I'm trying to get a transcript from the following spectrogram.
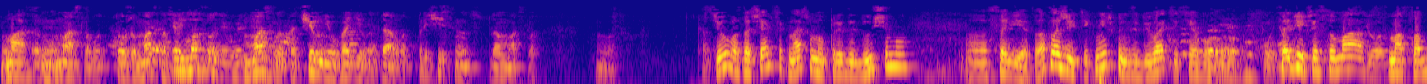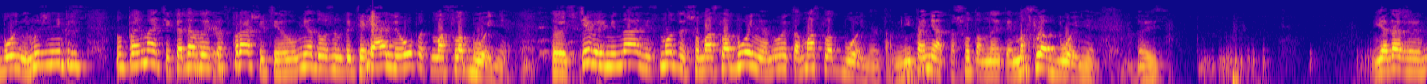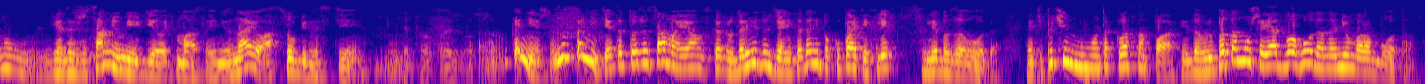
Масло. Вот, масло, вот тоже масло. Чем при- масло не угодило? Масло-то чем не угодило, да, вот причислено туда масло. Вот. Все, возвращаемся к нашему предыдущему э, совету. Отложите книжку, не забивайте себе голову. Сойдете с ума Всё. с маслобойни. Мы же не... пред- Ну, понимаете, когда вы это спрашиваете, у меня должен быть реальный опыт маслобойни. То есть в те времена они смотрят, что маслобойня, ну это маслобойня. Там непонятно, что там на этой маслобойне. То есть я даже, ну, я даже сам не умею делать масло, я не знаю особенностей Этого производства. Конечно. Ну, поймите, это то же самое, я вам скажу. Дорогие друзья, никогда не покупайте хлеб с хлебозавода. Знаете, почему он так классно пахнет? Я говорю, потому что я два года на нем работал.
